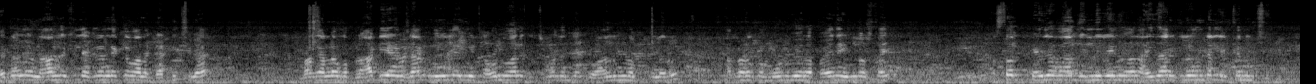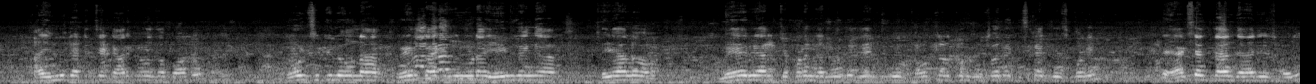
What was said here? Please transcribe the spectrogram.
గతంలో నాలుగు లక్షల ఎకరాల లెక్క వాళ్ళకి కట్టించిన. మాకు అలా ఒక ప్లాట్ ఇవ్వండి సార్ మీరే మీ టౌన్ వాళ్ళకి ఇచ్చుకోండి అని చెప్పి వాళ్ళు కూడా ఒప్పుకున్నారు. అక్కడ ఒక మూడు వేల పైన ఇల్లు వస్తాయి. అసలు పేదవాళ్ళు ఇల్లు లేని వాళ్ళు ఐదారు కిలోమీటర్లు ఇక్కడ నుంచి ఆ ఇల్లు కట్టించే కార్యక్రమంతో పాటు ఓల్డ్ సిటీలో ఉన్న ట్రైన్ ఫ్యాక్టరీ కూడా ఏ విధంగా చేయాలో మేయర్ గారు చెప్పడం జరిగింది. రేపు మీరు కౌన్సిలర్తో కూర్చొని డిస్కస్ చేసుకొని యాక్షన్ ప్లాన్ తయారు చేసుకొని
